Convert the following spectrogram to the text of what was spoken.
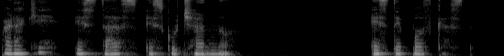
¿Para qué estás escuchando este podcast?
